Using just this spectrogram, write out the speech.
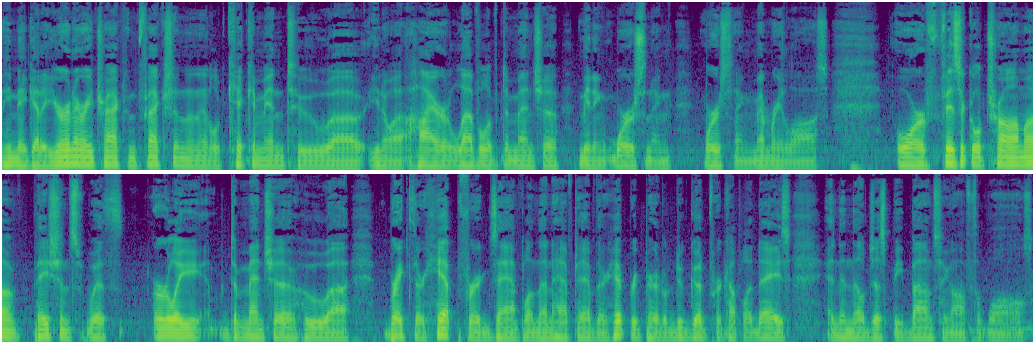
he may get a urinary tract infection, and it'll kick him into uh, you know a higher level of dementia, meaning worsening, worsening memory loss, or physical trauma. Patients with early dementia who uh, break their hip, for example, and then have to have their hip repaired will do good for a couple of days, and then they'll just be bouncing off the walls.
